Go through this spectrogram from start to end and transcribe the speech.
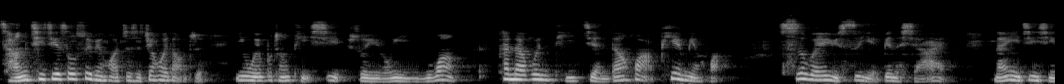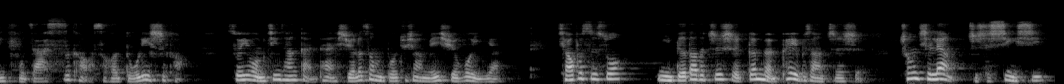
长期接收碎片化知识将会导致，因为不成体系，所以容易遗忘，看待问题简单化、片面化，思维与视野变得狭隘，难以进行复杂思考和独立思考。所以我们经常感叹，学了这么多，就像没学过一样。乔布斯说。你得到的知识根本配不上知识，充其量只是信息。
